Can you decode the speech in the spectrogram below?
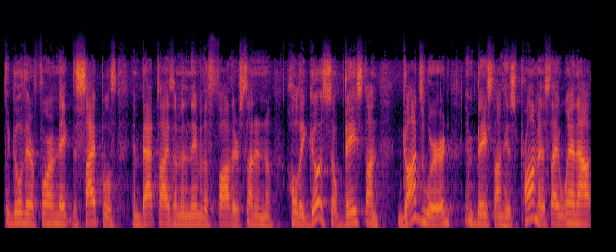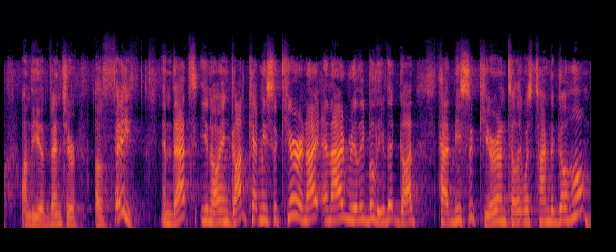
to go therefore and make disciples and baptize them in the name of the Father, Son, and the Holy Ghost. So, based on God's word and based on his promise, I went out on the adventure of faith. And that's, you know, and God kept me secure. And I and I really believe that God had me secure until it was time to go home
